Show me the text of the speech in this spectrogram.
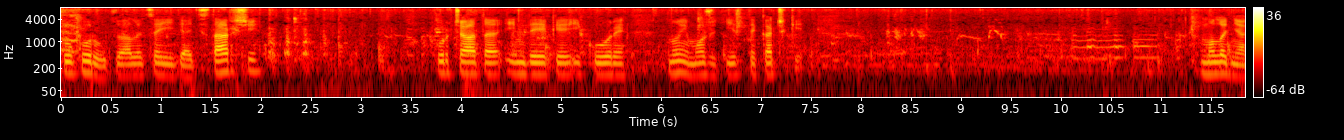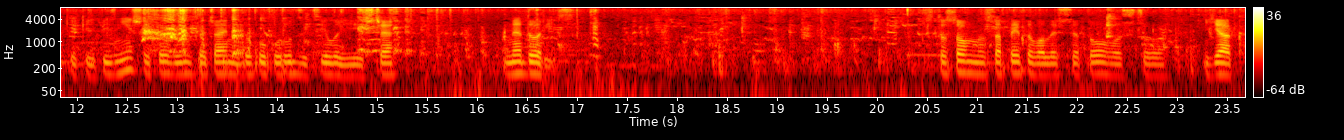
кукурудзу, але це їдять старші курчата, індики і кури, ну і можуть їсти качки. Молодняк, який пізніший, то він, звичайно, до кукурудзи цілої ще не доріс. Стосовно запитували ще того, що як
